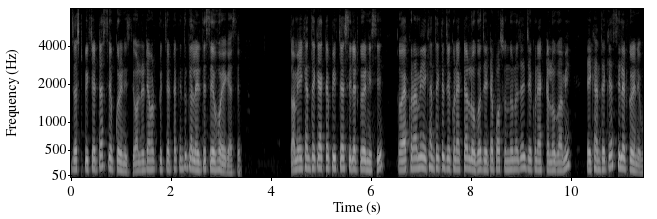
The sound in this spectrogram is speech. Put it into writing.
জাস্ট পিকচারটা সেভ করে নিচ্ছি অলরেডি আমার পিকচারটা কিন্তু গ্যালারিতে সেভ হয়ে গেছে। তো আমি এখান থেকে একটা পিকচার সিলেক্ট করে নিছি। তো এখন আমি এখান থেকে যে কোনো একটা লোগো যেটা পছন্দ অনুযায়ী যে কোনো একটা লোগো আমি এখান থেকে সিলেক্ট করে নেব।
